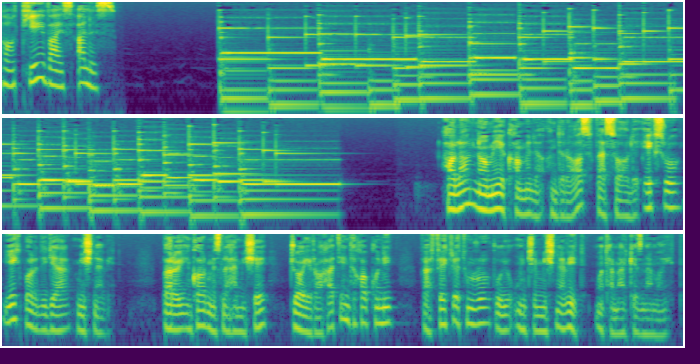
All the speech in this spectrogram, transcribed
Portier weiß alles. حالا نامه کامل آندراس و سوال اکس رو یک بار دیگر میشنوید. برای این کار مثل همیشه جای راحتی انتخاب کنید و فکرتون رو روی اونچه میشنوید متمرکز نمایید.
